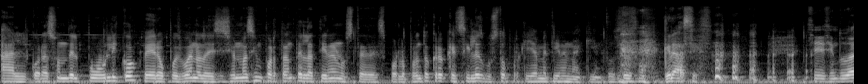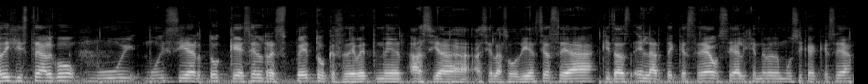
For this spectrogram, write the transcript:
al corazón del público. Pero pues bueno, la decisión más importante la tienen ustedes. Por lo pronto creo que sí les gustó porque ya me tienen aquí. Entonces, gracias. Sí, sin duda dijiste algo muy, muy cierto, que es el respeto que se debe tener hacia, hacia las audiencias, sea quizás el arte que sea o sea el género de música que sea.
